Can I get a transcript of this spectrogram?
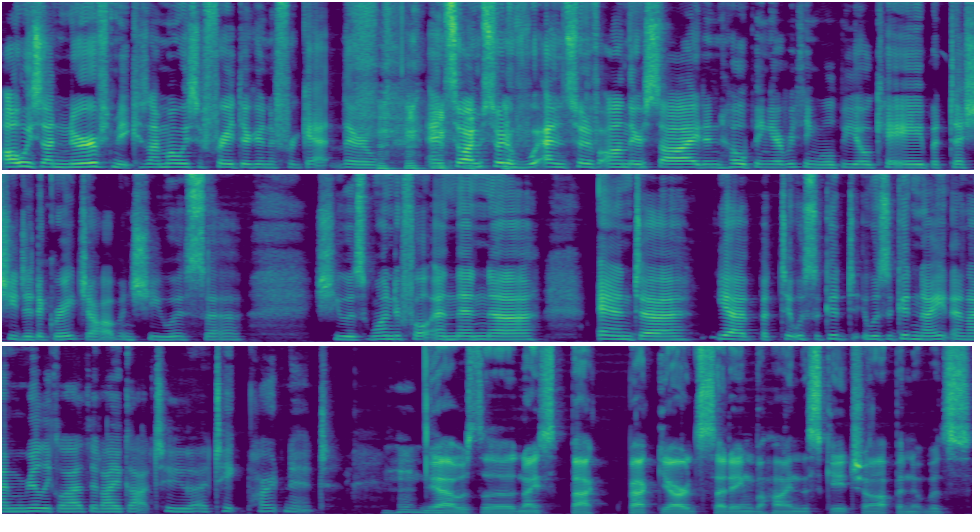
always unnerved me because I'm always afraid they're going to forget their, and so I'm sort of and sort of on their side and hoping everything will be okay. But uh, she did a great job, and she was. Uh, she was wonderful and then uh and uh yeah but it was a good it was a good night and i'm really glad that i got to uh, take part in it Mhm. Yeah, it was the nice back backyard setting behind the skate shop, and it was.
